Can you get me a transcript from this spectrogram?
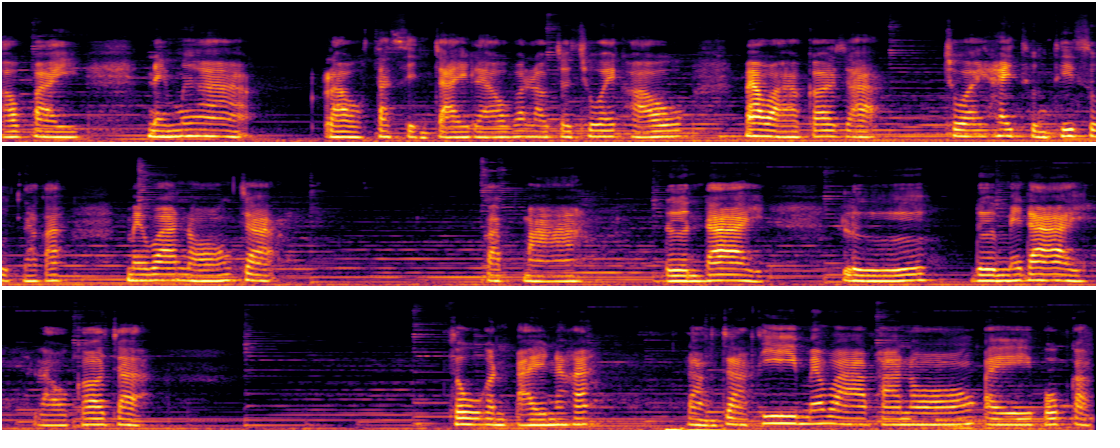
เขาไปในเมื่อ เราตัดสินใจแล้วว่าเราจะช่วยเขาแม่วาก็จะช่วยให้ถึงที่สุดนะคะ ไม่ว่าน้องจะกลับมาเดินได้ หรือเดินไม่ได้ เราก็จะ สู้กันไปนะคะ หลังจากที่แม่วาพาน้องไปพบกับ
